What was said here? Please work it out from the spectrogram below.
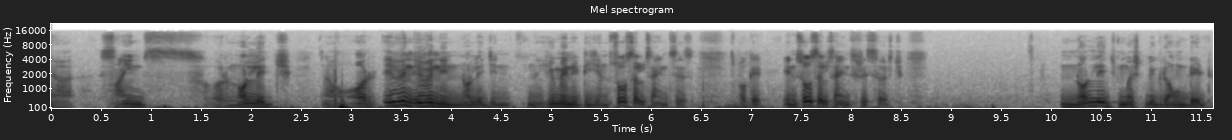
uh, science or knowledge uh, or even even in knowledge in, in humanities and social sciences okay? In social science research knowledge must be grounded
